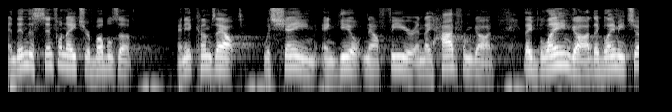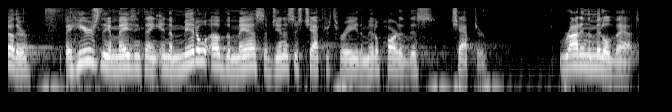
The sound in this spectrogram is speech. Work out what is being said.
and then this sinful nature bubbles up, and it comes out with shame and guilt, now fear, and they hide from God. They blame God, they blame each other. But here's the amazing thing in the middle of the mess of Genesis chapter 3, the middle part of this chapter, right in the middle of that,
